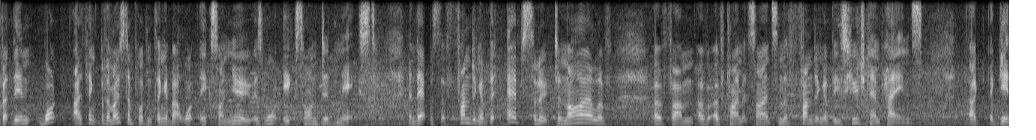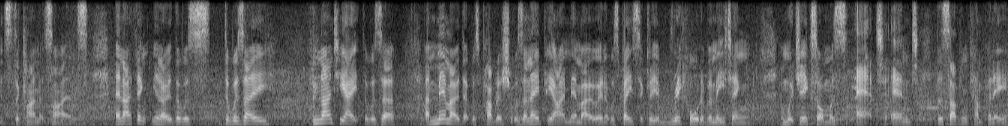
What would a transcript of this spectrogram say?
But then what I think the most important thing about what Exxon knew is what Exxon did next. And that was the funding of the absolute denial of, of, um, of, of climate science and the funding of these huge campaigns against the climate science. And I think, you know, there was, there was a, 98 there was a a memo that was published. It was an API memo, and it was basically a record of a meeting in which Exxon was at and the Southern Company,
